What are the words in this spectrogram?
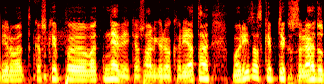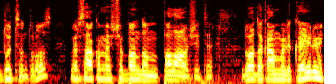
ir va kažkaip e, va, neveikia žalgerio karieta. Marytas kaip tik suleido du centrus ir sako, mes čia bandom palaužyti. Duoda kamuolį kairiui,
